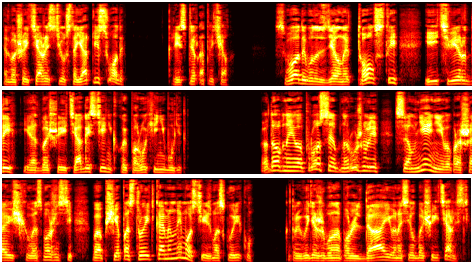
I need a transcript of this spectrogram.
и от большой тяжести устоят ли своды? Кристлер отвечал, Своды будут сделаны толстые и тверды, и от большой тягости никакой порухи не будет. Подобные вопросы обнаруживали сомнения вопрошающих возможности вообще построить каменный мост через Москву-реку, который выдерживал напор льда и выносил большие тяжести.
